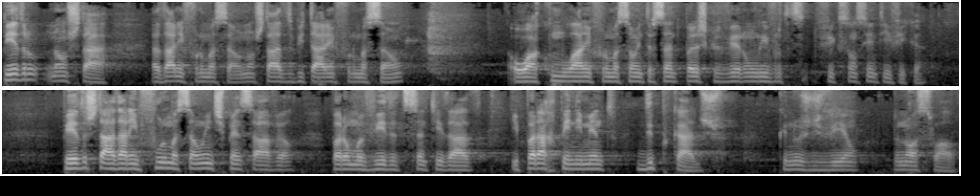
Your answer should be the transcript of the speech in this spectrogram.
Pedro não está a dar informação, não está a debitar informação ou a acumular informação interessante para escrever um livro de ficção científica. Pedro está a dar informação indispensável para uma vida de santidade e para arrependimento de pecados que nos desviam do nosso alvo.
